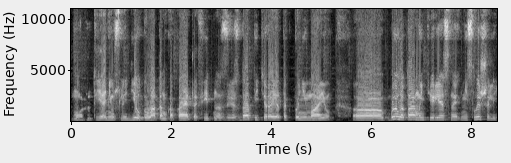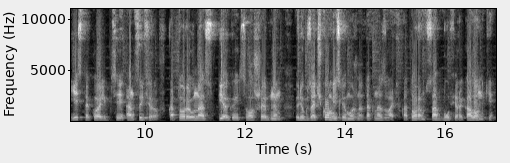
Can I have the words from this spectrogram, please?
Может, я не уследил, была там какая-то фитнес-звезда Питера, я так понимаю. Э, было там интересно, не слышали, есть такой Алексей Анциферов, который у нас бегает с волшебным рюкзачком, если можно так назвать, в котором сабвуферы колонки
